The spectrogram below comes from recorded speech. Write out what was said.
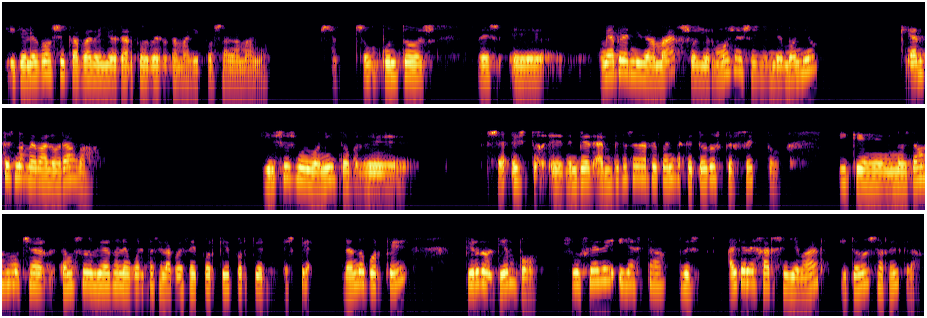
y que luego soy capaz de llorar por ver una mariposa en la mano. Son puntos, entonces, eh, me he aprendido a amar, soy hermosa y soy un demonio que antes no me valoraba. Y eso es muy bonito, porque o sea, esto, eh, empiezas a darte cuenta que todo es perfecto y que nos damos mucha, estamos dándole vueltas en la cabeza y por qué, porque es que por qué pierdo el tiempo, sucede y ya está. Entonces hay que dejarse llevar y todo se arregla.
